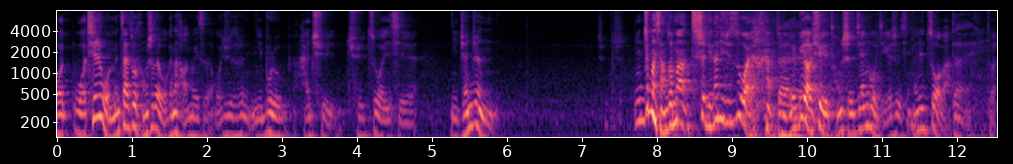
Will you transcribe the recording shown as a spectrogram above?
我我其实我们在做同事的，我跟他讨论过一次，我就觉得说你不如还去去做一些你真正你这么想做漫视频，那就去做呀，对 没必要去同时兼顾几个事情，那就做吧。对，对，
